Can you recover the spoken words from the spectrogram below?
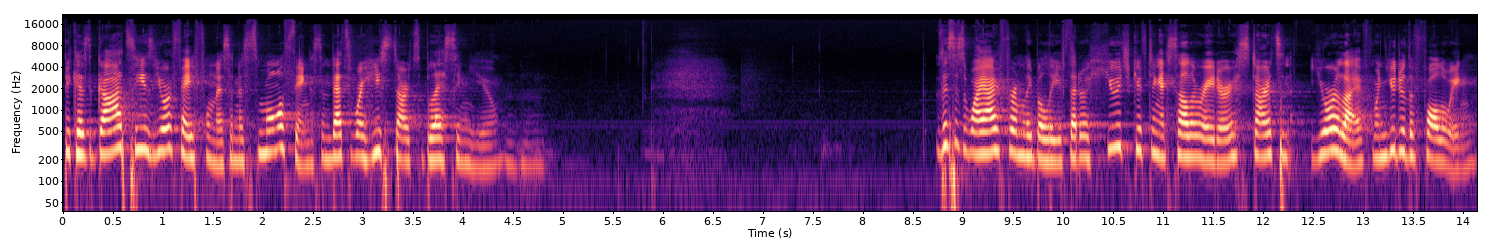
Because God sees your faithfulness in the small things, and that's where He starts blessing you. Mm-hmm. This is why I firmly believe that a huge gifting accelerator starts in your life when you do the following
